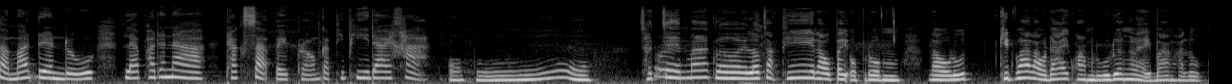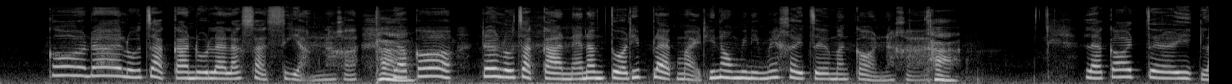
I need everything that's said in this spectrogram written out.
สามารถเรียนรู้ และพัฒนาทักษะไปพร้อมกับพี่ๆได้ค่ะโอ้โหชัดเจนมากเลย แล้วจากที่เราไปอบรม เรารู้คิดว่าเราได้ความรู้เรื่องอะไรบ้างคะลูก ก็ได้รู้จักการดูแลรักษาเสียงนะคะค่ะแล้วก็ได้รู้จักการแนะนำตัวที่แปลกใหม่ที่น้องมินิไม่เคยเจอมาก่อนนะคะ ค่ะ แล้วก็เจออีกห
